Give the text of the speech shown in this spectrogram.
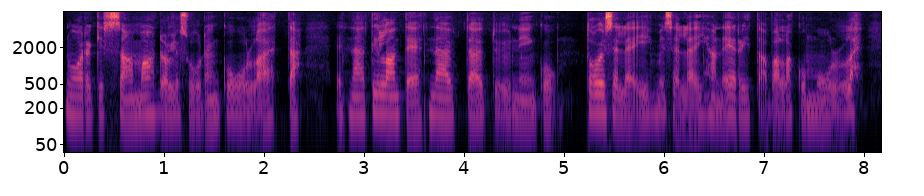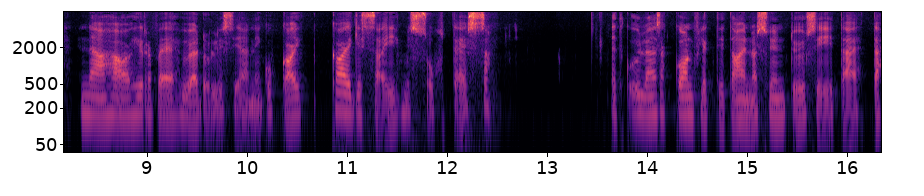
nuorikin saa mahdollisuuden kuulla, että, että nämä tilanteet näyttäytyy niin kuin toiselle ihmiselle ihan eri tavalla kuin mulle. Nämähän on hirveän hyödyllisiä niin kuin kaikissa ihmissuhteissa. Et kun yleensä konfliktit aina syntyy siitä, että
